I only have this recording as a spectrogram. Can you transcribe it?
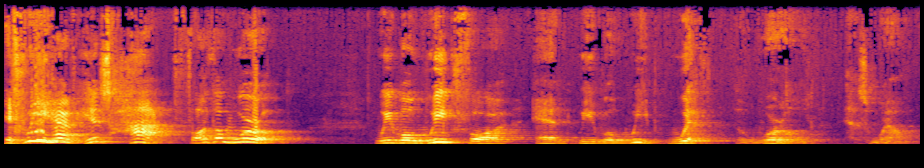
If we have his heart for the world, we will weep for and we will weep with the world as well.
